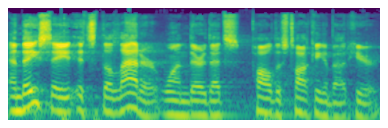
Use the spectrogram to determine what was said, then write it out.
and they say it's the latter one there that's Paul is talking about here.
